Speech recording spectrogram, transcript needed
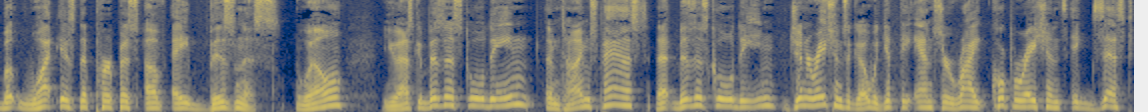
But what is the purpose of a business? Well, you ask a business school dean in times past, that business school dean generations ago would get the answer right. Corporations exist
